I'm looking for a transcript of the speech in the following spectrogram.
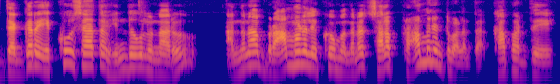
దగ్గర ఎక్కువ శాతం హిందువులు ఉన్నారు అందున బ్రాహ్మణులు ఎక్కువ మంది ఉన్నారు చాలా ప్రామినెంట్ వాళ్ళంతా. కాపాడితే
